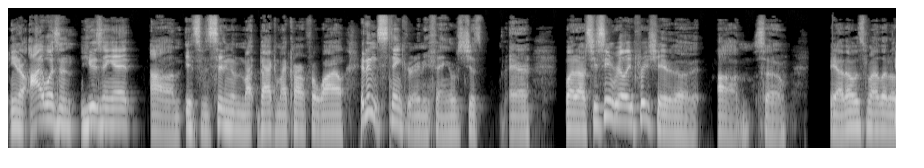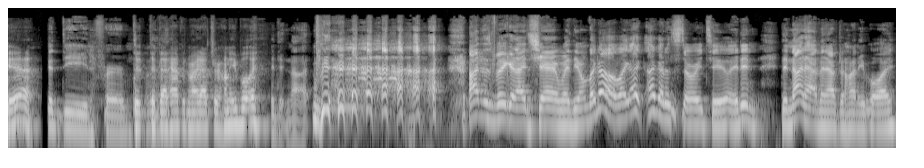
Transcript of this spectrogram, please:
you know, I wasn't using it. Um, it's been sitting in my back of my car for a while. It didn't stink or anything. It was just there, but uh, she seemed really appreciative of it. Um, so yeah, that was my little yeah good deed for. did, did that happen right after honey boy It did not. I just figured I'd share it with you. I'm like, oh, like I, I got a story too. It didn't did not happen after Honey Boy.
